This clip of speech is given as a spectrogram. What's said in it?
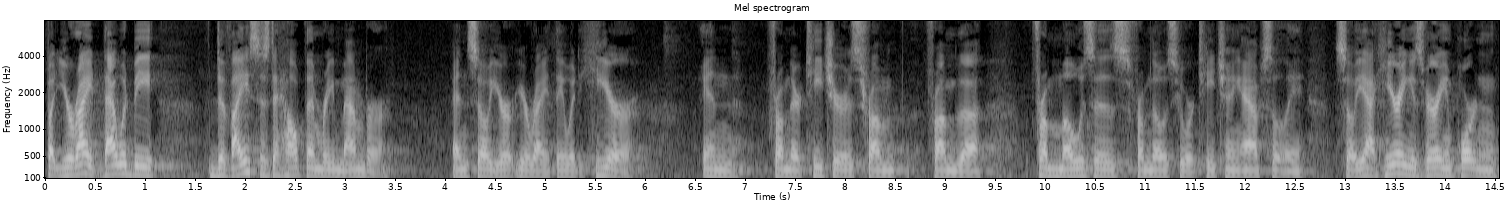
But you're right, that would be devices to help them remember. And so you're, you're right, they would hear in, from their teachers, from, from, the, from Moses, from those who were teaching, absolutely. So, yeah, hearing is very important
